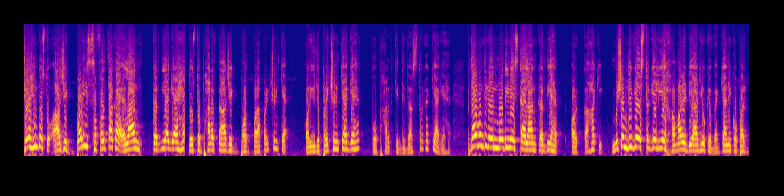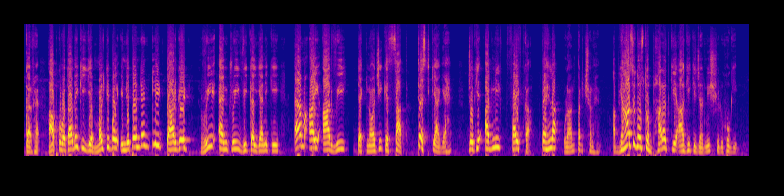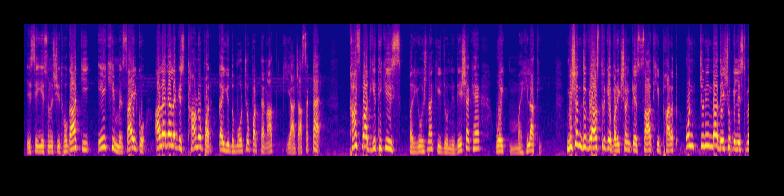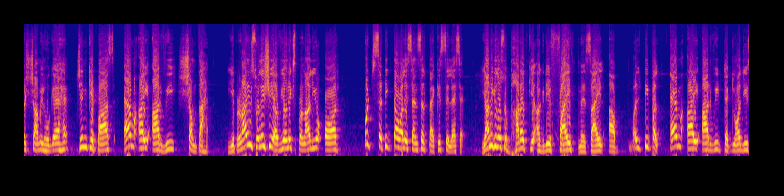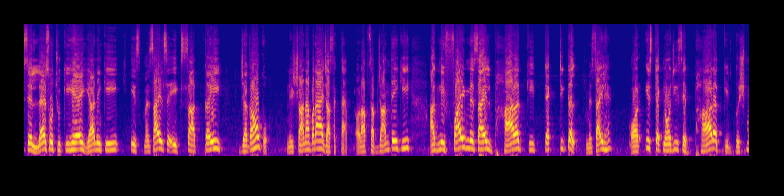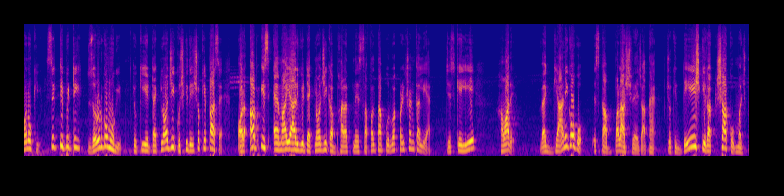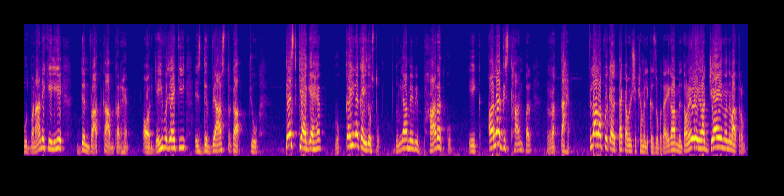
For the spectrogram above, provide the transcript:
जय हिंद दोस्तों, आज एक बड़ी सफलता का ऐलान कर दिया गया है। दोस्तों, भारत ने आज एक बहुत बड़ा परीक्षण किया है और ये जो परीक्षण किया गया है, वो भारत के दिव्यास्त्र का किया गया है। प्रधानमंत्री नरेंद्र मोदी ने इसका ऐलान कर दिया है और कहा कि मिशन दिव्य अस्त्र के लिए हमारे डीआरडीओ के वैज्ञानिकों पर गर्व है। आपको बता दें कि ये multiple independently target re-entry vehicle यानी कि एम टेक्नोलॉजी के साथ टेस्ट किया गया है, जो की अग्नि फाइव का पहला उड़ान परीक्षण है। अब यहाँ से दोस्तों, भारत की आगे की जर्नी शुरू होगी। इससे यह सुनिश्चित होगा कि एक ही मिसाइल को अलग अलग स्थानों पर कई युद्ध मोर्चों पर तैनात किया जा सकता है। खास बात यह थी कि इस परियोजना की जो निदेशक है, वो एक महिला थी। मिशन दिव्यास्त्र के परीक्षण के साथ ही भारत उन चुनिंदा देशों की लिस्ट में शामिल हो गया है, जिनके पास एमआईआरवी क्षमता है। यह प्रणाली स्वदेशी अवियोनिक्स प्रणालियों और उच्च सटीकता वाले सेंसर पैकेज से लेस है। यानी कि दोस्तों, भारत की अग्नि फाइव मिसाइल अब multiple M I R V technology से लैस हो चुकी है, यानी कि इस मिसाइल से एक साथ कई जगहों को निशाना बनाया जा सकता है। और आप सब जानते हैं कि अग्नि फाइव मिसाइल भारत की टैक्टिकल मिसाइल है, और इस टेक्नोलॉजी से भारत की दुश्मनों की सिट्टी पिट्टी ज़रूर गुम होगी, क्योंकि ये टेक्नोलॉजी कुछ ही देशों के पास है। और अब इस MIRV टेक्नोलॉजी का भारत ने सफलतापूर्वक परीक्षण कर लिया है, जिसके लिए हमारे वैज्ञानिकों को इसका बड़ा श्रेय जाता है। जो कि देश की रक्षा को मज़बूत बनाने के लिए दिन रात काम कर रहे हैं। और यही वजह है कि इस दिव्यास्त्र का जो टेस्ट किया गया है, वो कहीं ना कहीं दोस्तों, दुनिया में भी भारत को एक अलग स्थान पर रखता है। फ़िलहाल आपको क्या लगता है? कमेंट सेक्शन में लिखकर ज़रूर बताएगा मिलता हूँ जय हिंद मातरम।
